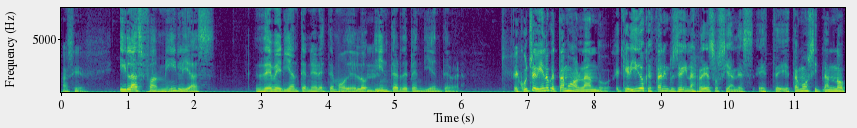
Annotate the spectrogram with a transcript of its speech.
Así es. Y las familias deberían tener este modelo Mm. interdependiente, ¿verdad? Escuche bien lo que estamos hablando. Eh, Queridos que están inclusive en las redes sociales, este, estamos citando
